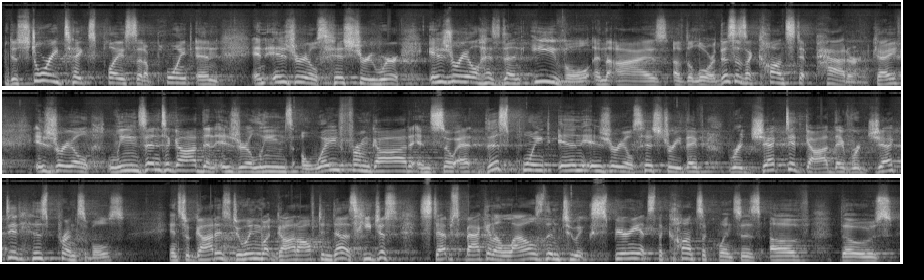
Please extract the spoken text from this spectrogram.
The story takes place at a point in, in Israel's history where Israel has done evil in the eyes of the Lord. This is a constant pattern, okay? Israel leans into God, then Israel leans away from God. And so at this point in Israel's history, they've rejected God, they've rejected his principles. And so God is doing what God often does. He just steps back and allows them to experience the consequences of those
